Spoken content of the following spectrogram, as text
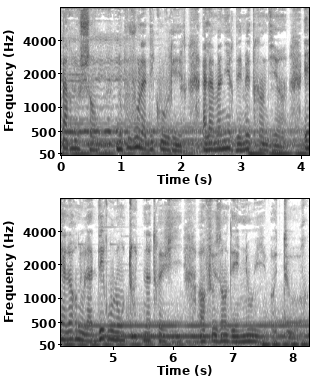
Par le chant, nous pouvons la découvrir à la manière des maîtres indiens, et alors nous la déroulons toute notre vie en faisant des nouilles autour.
